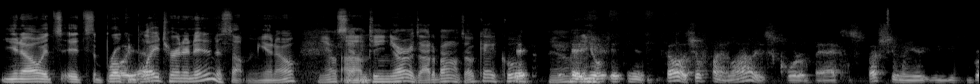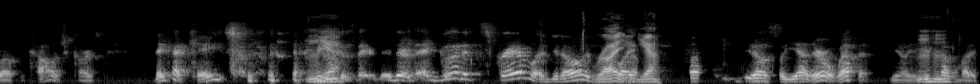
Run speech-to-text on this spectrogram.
you know it's it's a broken oh, yeah. play turning it into something, you know. You know, 17 um, yards out of bounds. Okay, cool. And, yeah. and you'll, and fellas, you'll find a lot of these quarterbacks, especially when you you brought up the college cards they got K's mm-hmm. because they're, they're that good at scrambling, you know? It's right. Like, yeah you know, so yeah, they're a weapon. You know, you're mm-hmm. talking about a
